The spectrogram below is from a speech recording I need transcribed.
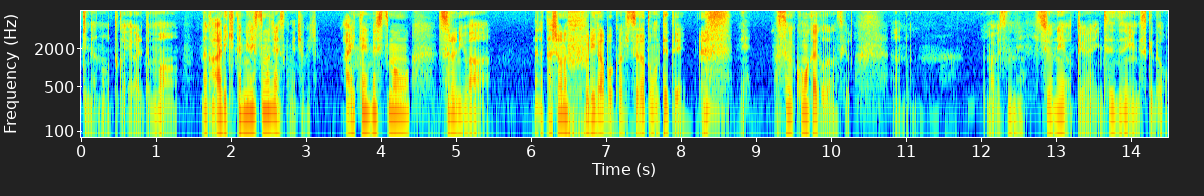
きなのとか言われても、まあ、なんかありきたりな質問じゃないですか、めちゃくちゃ。ありきたりな質問をするには、なんか多少の振りが僕は必要だと思ってて ね、すごい細かいことなんですけど、あの、まあ別にね、必要ねえよっていうのは全然いいんですけど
